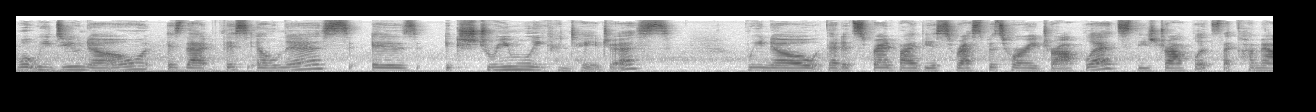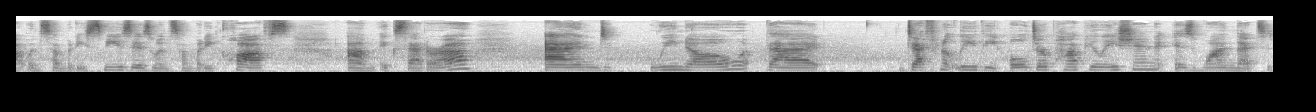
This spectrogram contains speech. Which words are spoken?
What we do know is that this illness is extremely contagious. We know that it's spread by these respiratory droplets, these droplets that come out when somebody sneezes, when somebody coughs, um, etc. And we know that definitely the older population is one that's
